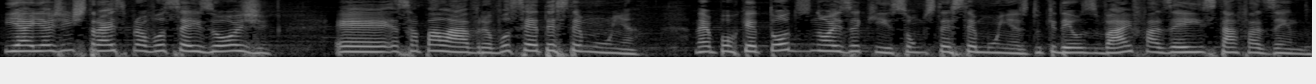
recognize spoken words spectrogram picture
E aí a gente traz para vocês hoje é, essa palavra. Você é testemunha, né? Porque todos nós aqui somos testemunhas do que Deus vai fazer e está fazendo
